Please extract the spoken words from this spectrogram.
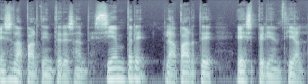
Esa es la parte interesante, siempre la parte experiencial.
